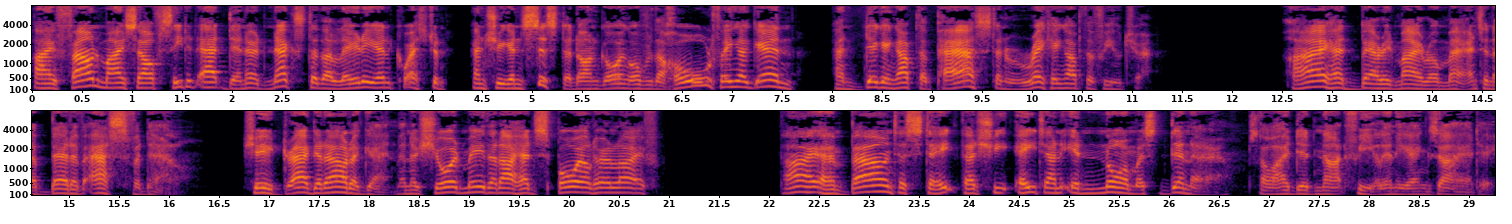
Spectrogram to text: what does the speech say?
I found myself seated at dinner next to the lady in question, and she insisted on going over the whole thing again, and digging up the past and raking up the future. I had buried my romance in a bed of asphodel. She dragged it out again, and assured me that I had spoiled her life. I am bound to state that she ate an enormous dinner, so I did not feel any anxiety.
